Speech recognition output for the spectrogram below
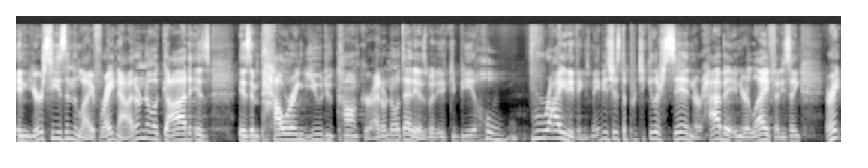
in your season in life right now. I don't know what God is, is empowering you to conquer. I don't know what that is, but it could be a whole variety of things. Maybe it's just a particular sin or habit in your life that He's saying, all right,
